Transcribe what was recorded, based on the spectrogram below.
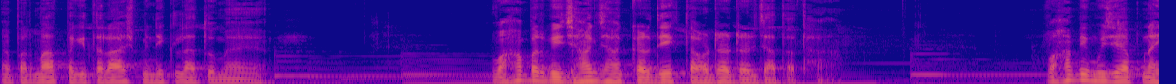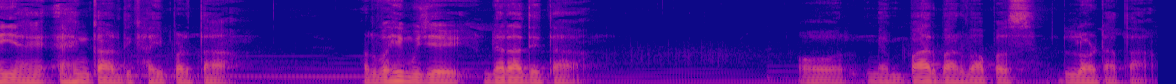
मैं परमात्मा की तलाश में निकला तो मैं वहाँ पर भी झाँक झाँक कर देखता और डर डर जाता था। वहाँ भी मुझे अपना ही अहंकार दिखाई पड़ता और वही मुझे डरा देता और मैं बार बार वापस लौट आता।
